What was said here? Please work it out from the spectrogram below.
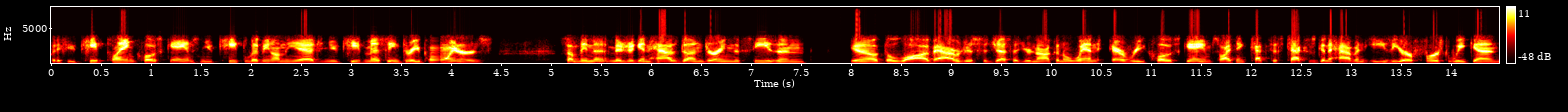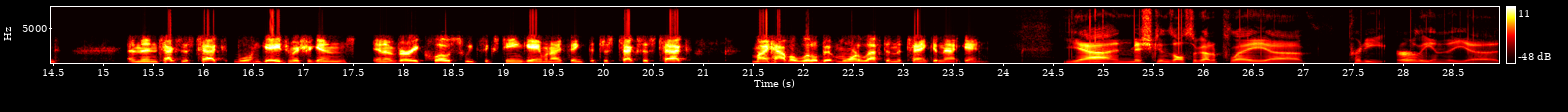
But if you keep playing close games and you keep living on the edge and you keep missing three pointers, something that Michigan has done during the season, you know, the law of averages suggests that you're not going to win every close game. So I think Texas Tech is going to have an easier first weekend, and then Texas Tech will engage Michigan in a very close Sweet 16 game. And I think that just Texas Tech might have a little bit more left in the tank in that game. Yeah, and Michigan's also got to play uh, pretty early in the uh,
